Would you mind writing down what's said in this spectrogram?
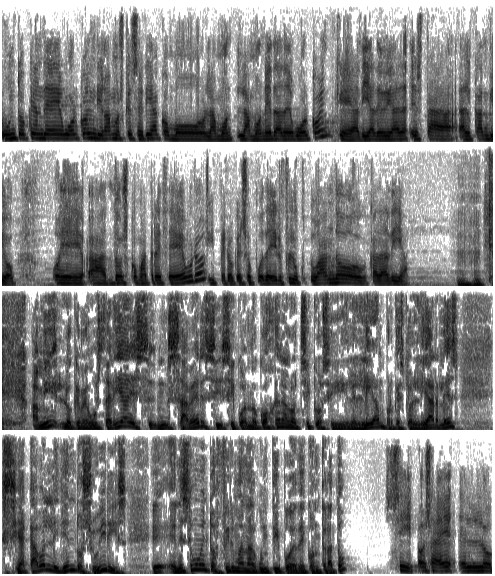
un token de WorldCoin, digamos que sería como la, la, moneda de WorldCoin, que a día de hoy está al cambio eh, a 2,13 euros, y, pero que eso puede ir fluctuando cada día. A mí lo que me gustaría es saber si, si cuando cogen a los chicos y les lían, porque esto es liarles, si acaban leyendo su iris. Eh, ¿En ese momento firman algún tipo de contrato? Sí, o sea, eh, lo,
